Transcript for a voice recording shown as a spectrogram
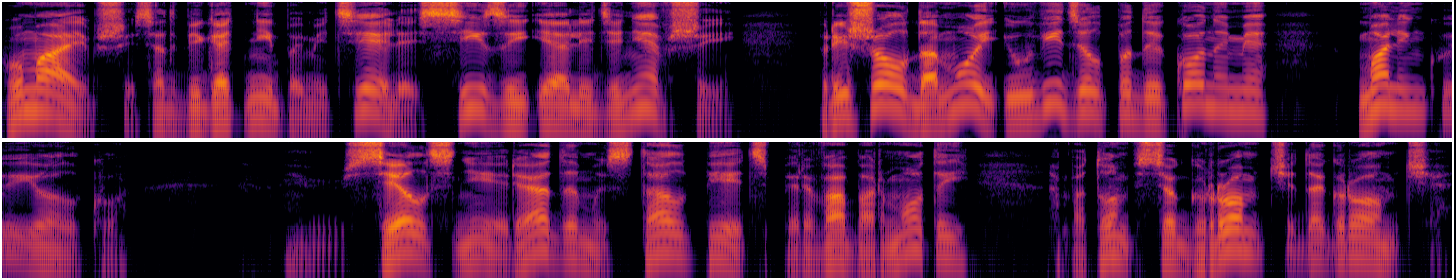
Умаившись от беготни по метели, сизый и оледеневший, пришел домой и увидел под иконами маленькую елку. Сел с ней рядом и стал петь сперва бормотой, а потом все громче да громче.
